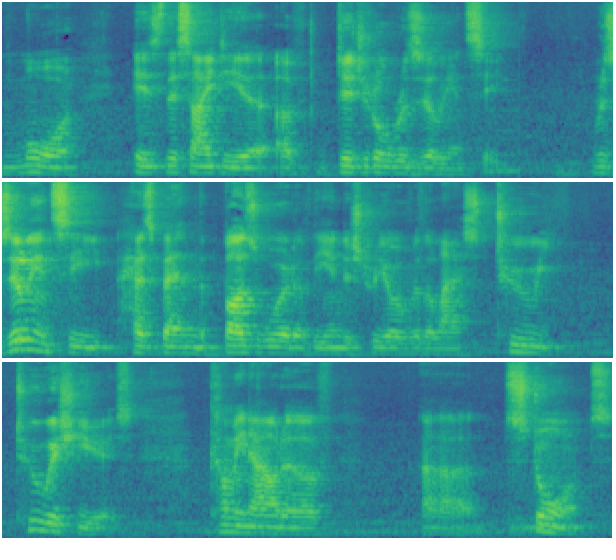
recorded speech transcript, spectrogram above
more is this idea of digital resiliency. Resiliency has been the buzzword of the industry over the last two two-ish years coming out of uh, storms.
